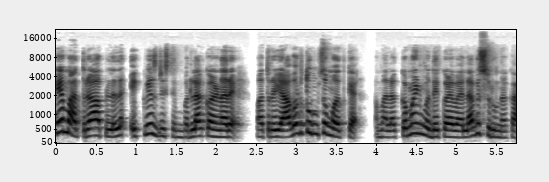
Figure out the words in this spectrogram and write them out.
हे मात्र आपल्याला एकवीस डिसेंबरला कळणार आहे. मात्र यावर तुमचं मत काय? आम्हाला कमेंटमध्ये कळवायला विसरू नका.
